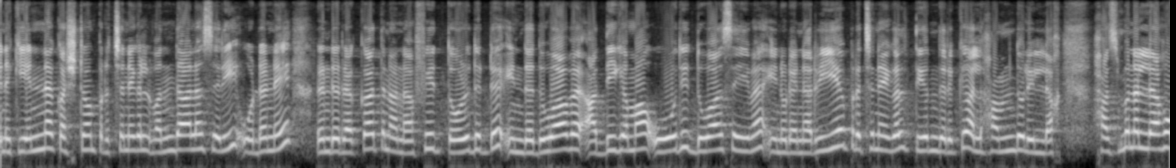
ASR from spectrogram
எனக்கு என்ன கஷ்டம் பிரச்சனைகள் வந்தாலும் சரி உடனே ரெண்டு ரக்காத்தை நான் நஃபி தொழுதுட்டு இந்த துவாவை அதிகமாக ஓதி துவா செய்வேன். என்னுடைய நிறைய பிரச்சனைகள் தீர்ந்திருக்கு. அல்ஹம்துலில்லாஹ். ஹஸ்பன் அல்லாஹூ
